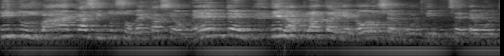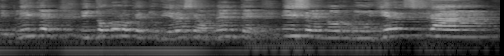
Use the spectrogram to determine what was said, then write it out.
y tus vacas y tus ovejas se aumenten, y la plata y el oro se, se te multiplique, y todo lo que tuvieres se aumente, y se enorgullezca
